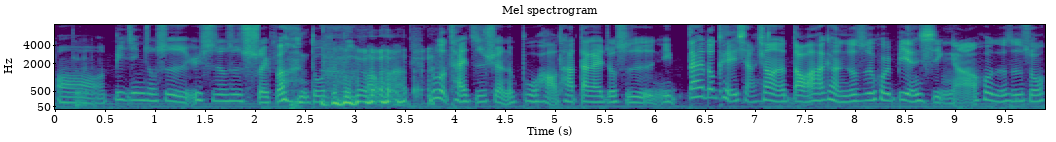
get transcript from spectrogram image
哦，毕竟就是浴室就是水分很多的地方嘛。如果材质选的不好，它大概就是你大家都可以想象得到啊，它可能就是会变形啊，或者是说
